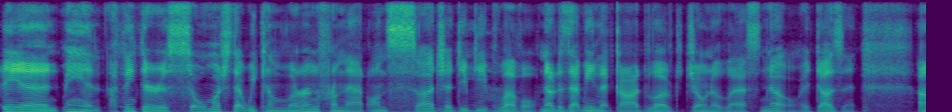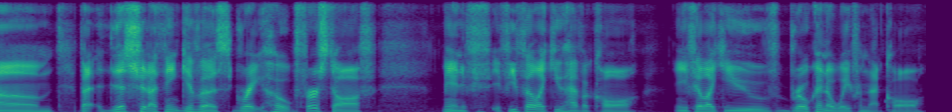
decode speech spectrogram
and man, I think there is so much that we can learn from that on such a deep, deep Yeah. level. Now, does that mean that God loved Jonah less? No, it doesn't. Um, but this should, I think, give us great hope. First off, man, if if you feel like you have a call and you feel like you've broken away from that call,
